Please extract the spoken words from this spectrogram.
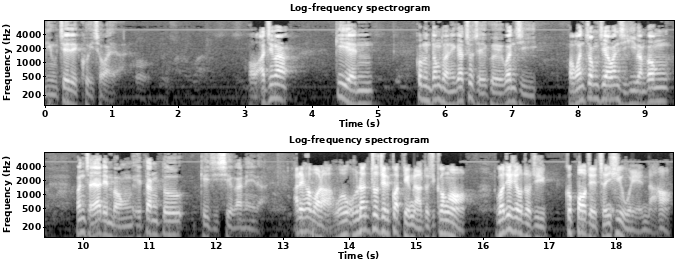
让这个开出来啊。哦，啊，即马既然国民党团伊甲出席开，阮是，哦，阮总结，阮是希望讲，阮在亚联盟会当都加一些安尼啦。啊，你好无啦？我我们咱做这个决定啦，就是讲哦，原则上就是搁报一个程序委员啦，吼。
